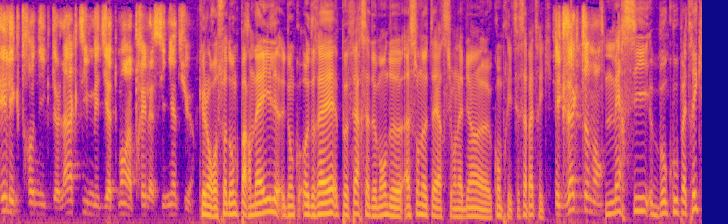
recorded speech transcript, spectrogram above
électronique de l'acte immédiatement après la signature. Que l'on reçoit donc par mail. Donc Audrey peut faire sa demande à son notaire, si on l'a bien euh, compris. C'est ça, Patrick? Exactement. Merci beaucoup, Patrick.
